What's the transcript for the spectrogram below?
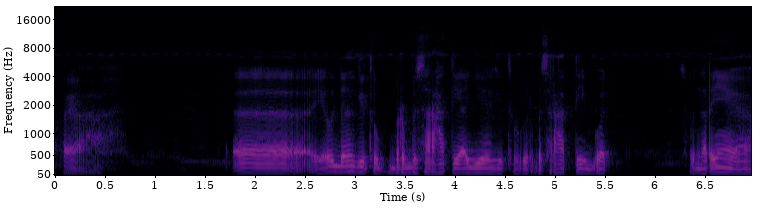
apa ya uh, ya udah gitu berbesar hati aja gitu berbesar hati buat sebenarnya ya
